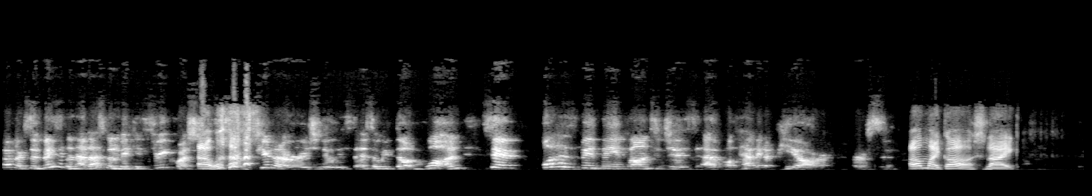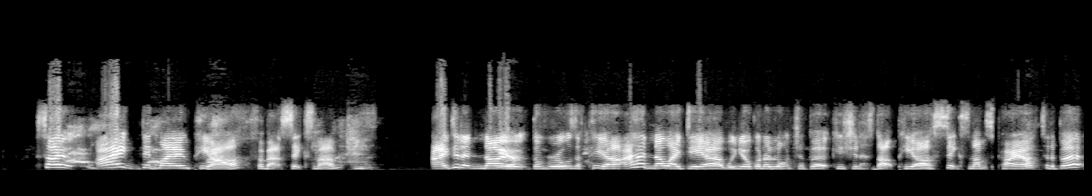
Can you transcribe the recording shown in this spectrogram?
Perfect. So basically now that's going to make it three questions. Oh. two that originally said. So we've done one. So what has been the advantages um, of having a PR person? Oh my gosh. Like, so I did my own PR for about six months. I didn't know yeah. the rules of PR. I had no idea when you're going to launch a book, you should start PR six months prior to the book.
